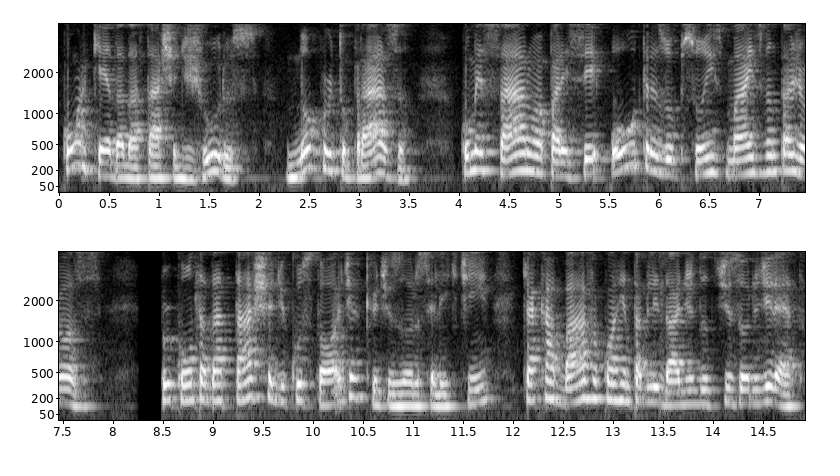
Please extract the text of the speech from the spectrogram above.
com a queda da taxa de juros, no curto prazo, começaram a aparecer outras opções mais vantajosas, por conta da taxa de custódia que o Tesouro Selic tinha, que acabava com a rentabilidade do Tesouro Direto.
